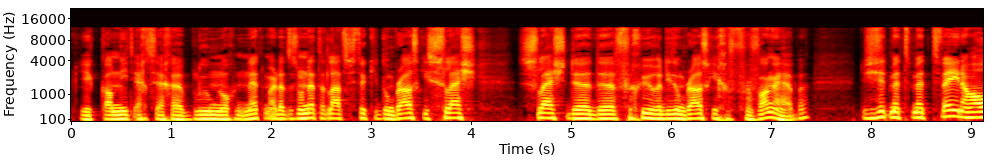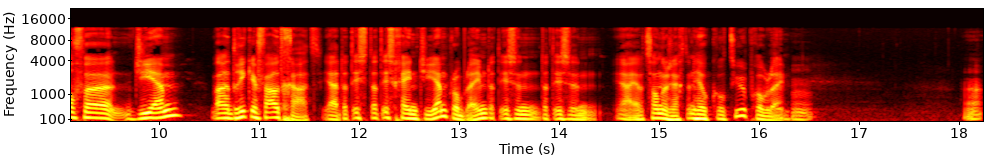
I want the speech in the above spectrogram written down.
je kan niet echt zeggen Bloom nog net, maar dat is nog net het laatste stukje Dombrowski slash, slash de, de figuren die Dombrowski vervangen hebben. Dus je zit met, met 2,5 GM waar het drie keer fout gaat. Ja, dat is, dat is geen GM-probleem. Dat is een, dat is een ja, wat Sander zegt, een heel cultuurprobleem. Hmm. Ja.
